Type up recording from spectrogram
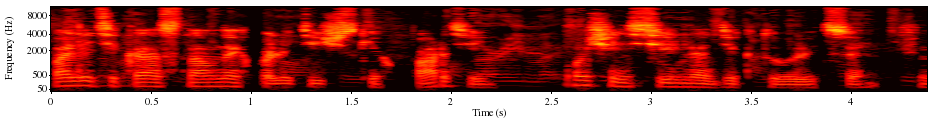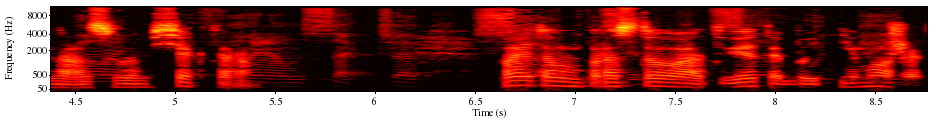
Политика основных политических партий очень сильно диктуется финансовым сектором. Поэтому простого ответа быть не может,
